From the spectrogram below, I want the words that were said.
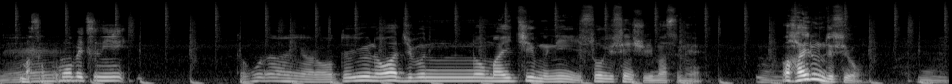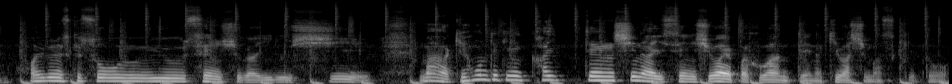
ねえまあそこも別に、どうなんやろうというのは、自分のマイチームにそういう選手いますね。うんあ入るんですよ。うん入るんですけど、そういう選手がいるし、まあ、基本的に回転しない選手はやっぱり不安定な気はしますけど、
